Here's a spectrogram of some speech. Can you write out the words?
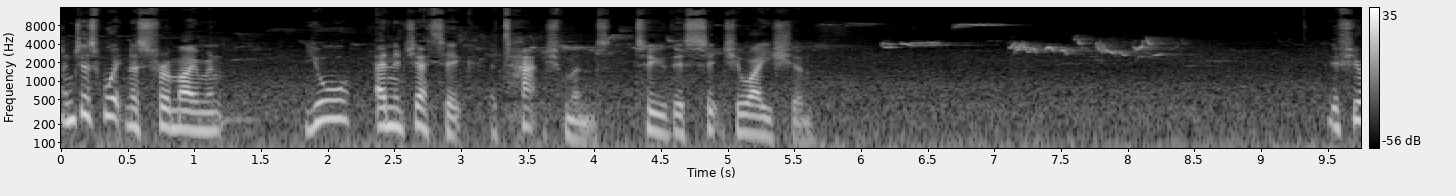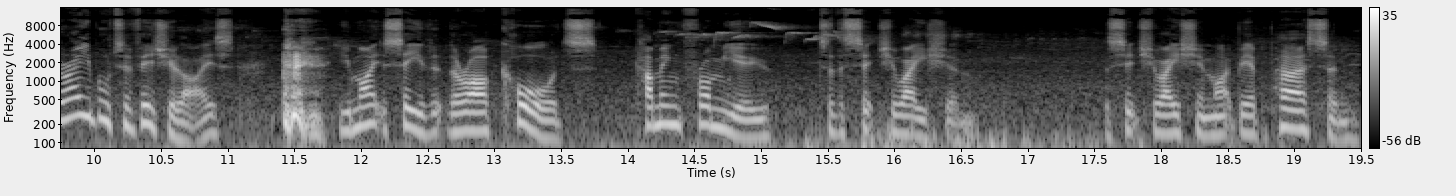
And just witness for a moment your energetic attachment to this situation. If you're able to visualize, you might see that there are cords coming from you to the situation. The situation might be a person,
